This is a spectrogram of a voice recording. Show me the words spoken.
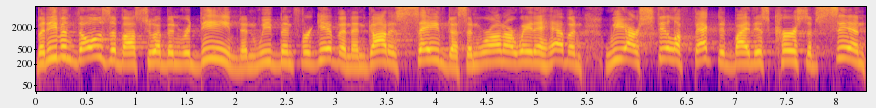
But even those of us who have been redeemed and we've been forgiven and God has saved us and we're on our way to heaven, we are still affected by this curse of sin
